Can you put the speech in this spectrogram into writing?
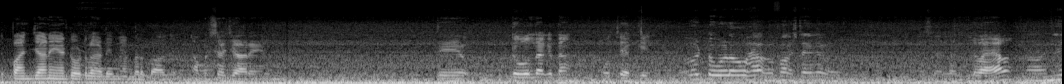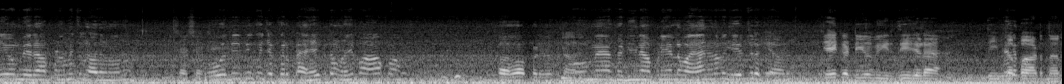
ਤੇ ਪੰਜ ਜਾਣੇ ਆ ਟੋਟਲ ਸਾਡੇ ਮੈਂਬਰ ਪਾ ਕੇ। ਅੰਮ੍ਰਿਤਸਰ ਜਾ ਰਹੇ ਆ। ਤੇ ਟੋਲ ਦਾ ਕਿਦਾਂ ਉੱਥੇ ਅੱਗੇ? ਉਹ ਟੋਲ ਉਹ ਹੈਗਾ ਫਾਸਟ ਟੈਗ ਹੈਗਾ। ਅੱਛਾ ਲਵਾਇਆ ਵਾ? ਹਾਂ ਨਹੀਂ ਉਹ ਮੇਰਾ ਆਪਣਾ ਮੈਂ ਚਲਾ ਦੇਣਾ ਨਾ। ਅੱਛਾ ਅੱਛਾ ਠੀਕ। ਉਹਦੀ ਵੀ ਕੋਈ ਚੱਕਰ ਪੈਸੇ ਘਟਾਉਣੇ ਪਾ ਆਪਾਂ। ਆਹੋ ਆਪਣੇ ਉਹ ਮੈਂ ਗੱਡੀ ਨੇ ਆਪਣੀ ਲਵਾਇਆ ਨਾ ਮੈਂ ਜੇਬ 'ਚ ਰੱਖਿਆ। ਇਹ ਗੱਡੀ ਉਹ ਵੀਰ ਦੀ ਜਿਹੜਾ ਦੀਪ ਦਾ ਪਾਰਟਨਰ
